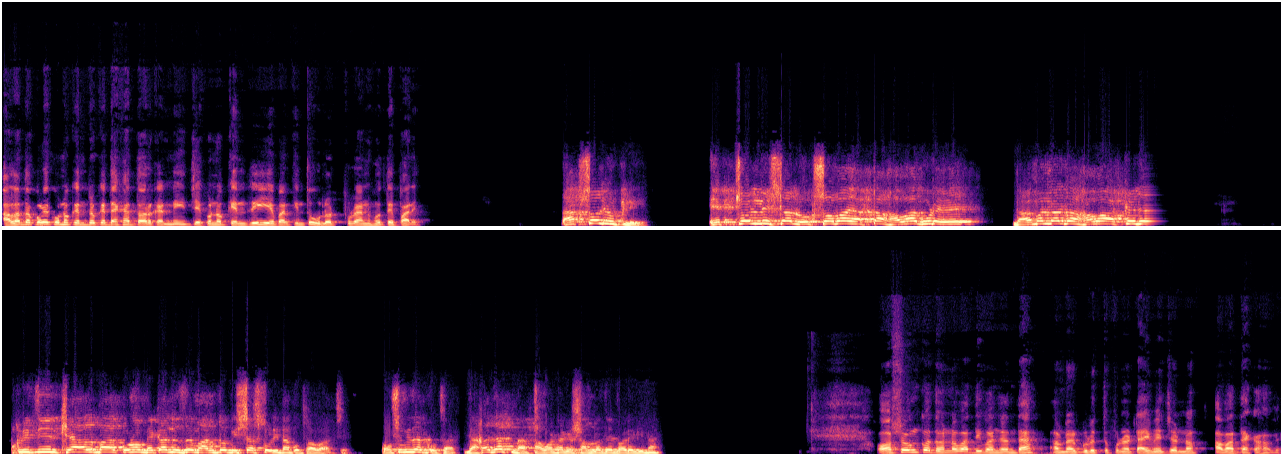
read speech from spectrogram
আলাদা করে কোনো কেন্দ্রকে দেখার দরকার নেই, যে কোনো কেন্দ্রেই এবার কিন্তু উলটপুরাণ হতে পারে। অ্যাবসলিউটলি একচল্লিশটা লোকসভায় একটা হাওয়া ঘুরে ডায়মন্ড হারবার হাওয়া আটকে যায়। প্রকৃতির খেয়াল বা কোনো মেকানিজম আমি তো বিশ্বাস করি না কোথাও আছে। অসুবিধার কোথায়? দেখা যাক না, হাওয়াটাকে সামলাতে পারে কিনা। অসংখ্য ধন্যবাদ দীপাঞ্জন দা আপনার গুরুত্বপূর্ণ টাইমের জন্য। আবার দেখা হবে।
